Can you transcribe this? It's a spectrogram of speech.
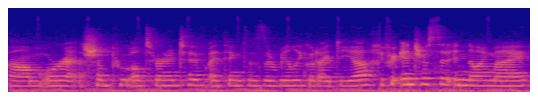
um, or a shampoo alternative, I think this is a really good idea. If you're interested in knowing my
